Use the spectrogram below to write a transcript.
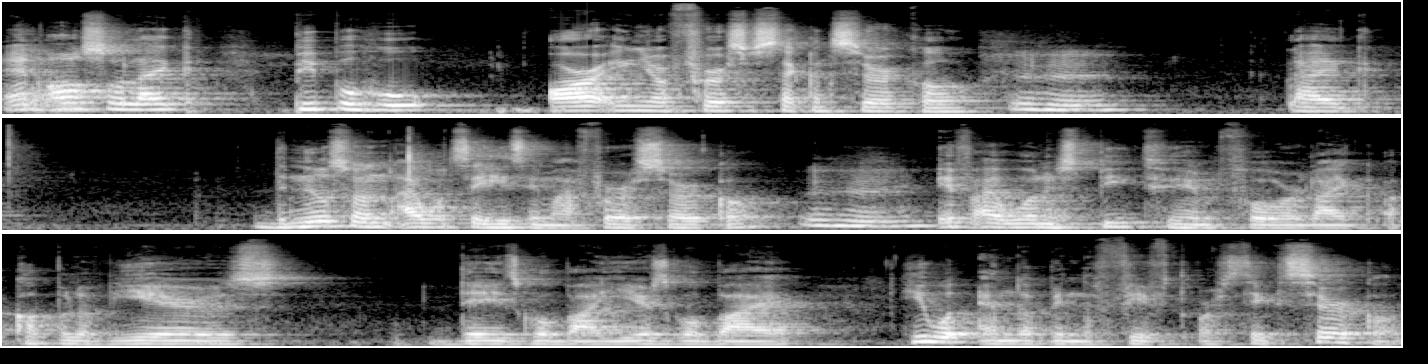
And also like people who are in your first or second circle, Mm-hmm. like the Denilson, I would say he's in my first circle. Mm-hmm. If I want to speak to him for like a couple of years, days go by, years go by, he would end up in the fifth or sixth circle.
